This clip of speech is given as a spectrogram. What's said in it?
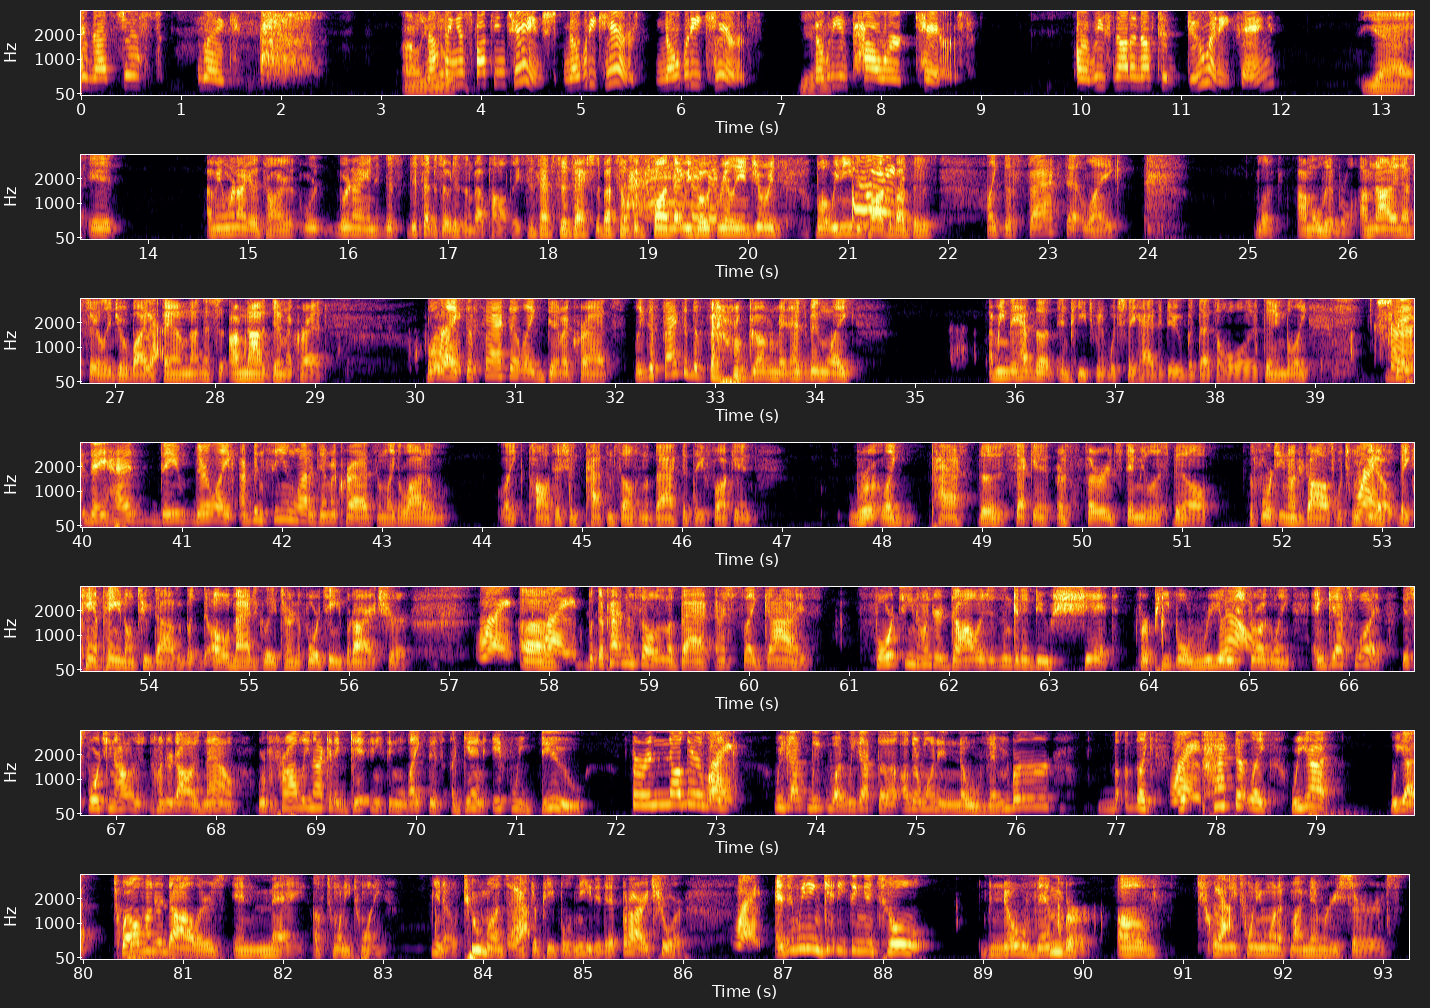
And that's just like I don't even nothing know. has fucking changed. Nobody cares. Nobody cares. yeah. Nobody in power cares. Or at least not enough to do anything. yeah, it. I mean, we're not going to talk. We're, we're not going to. This this episode isn't about politics. This episode's actually about something fun that we both really enjoyed. But we need to talk about this. Like the fact that like, look, I'm a liberal. I'm not a necessarily Joe Biden Yeah. fan. I'm not necessarily. I'm not a Democrat. But like the fact that like Democrats, like the fact that the federal government has been like, I mean, they had the impeachment, which they had to do, but that's a whole other thing. But like, Sure. they they had they they're like I've been seeing a lot of Democrats and like a lot of like politicians pat themselves in the back that they fucking like passed the second or third stimulus bill, the fourteen hundred dollars, which was Right. you know they campaigned on two thousand, but oh magically it turned to fourteen. But all right, sure. right. Uh, right. But they're patting themselves on the back, and it's just like, guys, fourteen hundred dollars isn't going to do shit for people really No. struggling. And guess what? This fourteen hundred dollars now, we're probably not going to get anything like this again. If we do, for another like Right. We got we what we got the other one in November. Like Right. the fact that like we got we got twelve hundred dollars in May of 2020. You know, two months Yeah. after people needed it. But all right, sure. Right. And then we didn't get anything until November of 2021, if my memory serves.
